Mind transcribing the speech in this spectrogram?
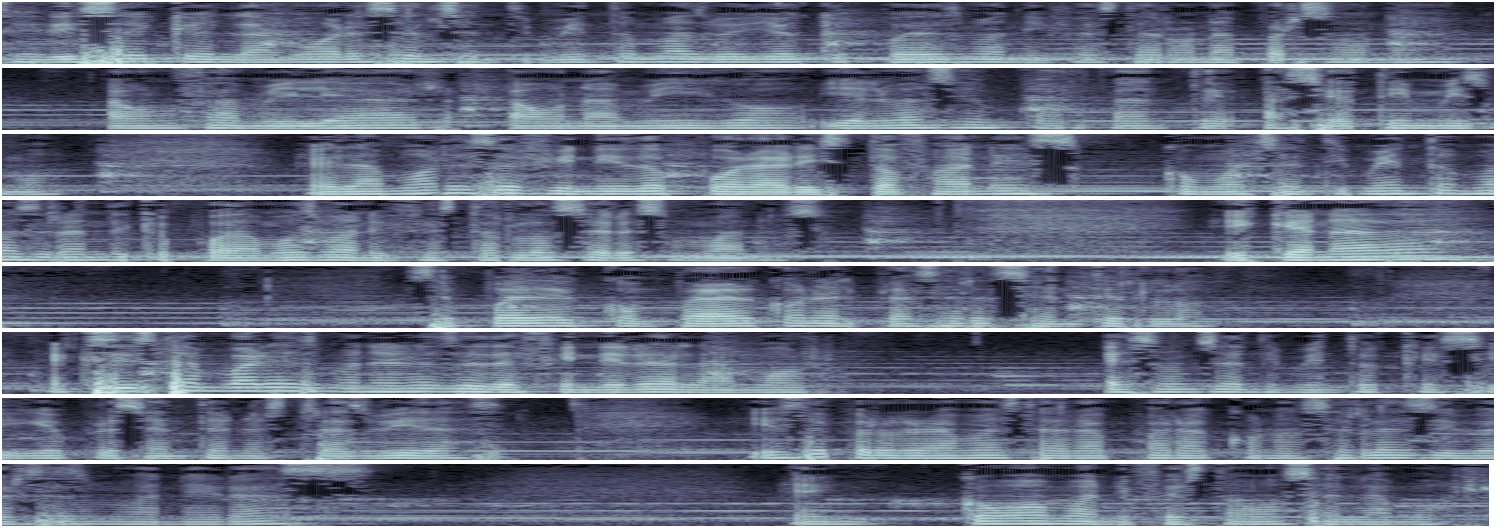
Se dice que el amor es el sentimiento más bello que puedes manifestar a una persona, a un familiar, a un amigo y el más importante, hacia ti mismo. El amor es definido por Aristófanes como el sentimiento más grande que podamos manifestar los seres humanos y que nada se puede comparar con el placer de sentirlo. Existen varias maneras de definir el amor. Es un sentimiento que sigue presente en nuestras vidas y este programa estará para conocer las diversas maneras en cómo manifestamos el amor.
